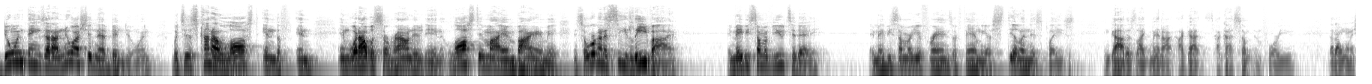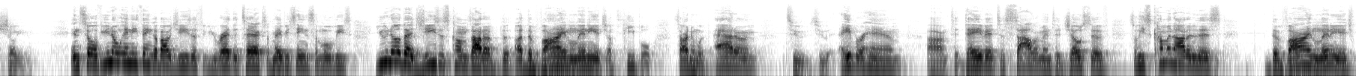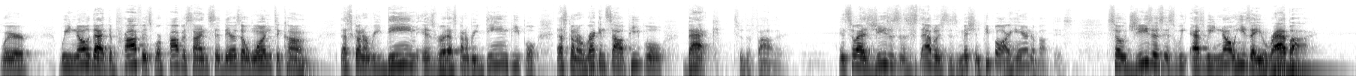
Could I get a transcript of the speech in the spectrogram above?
doing things that I knew I shouldn't have been doing, but just kind of lost in the in in what I was surrounded in, lost in my environment. And so we're going to see Levi, and maybe some of you today, and maybe some of your friends or family are still in this place. And God is like, man, I, I got I got something for you that I want to show you. And so, if you know anything about Jesus, if you read the text or maybe seen some movies, you know that Jesus comes out of the, a divine lineage of people, starting with Adam to, to Abraham, um, to David, to Solomon, to Joseph. So he's coming out of this divine lineage where we know that the prophets were prophesying said, There's a one to come that's going to redeem Israel, that's going to redeem people, that's going to reconcile people back to the Father. And so, as Jesus has established his mission, people are hearing about this. So, Jesus, is we, as we know, he's a rabbi.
